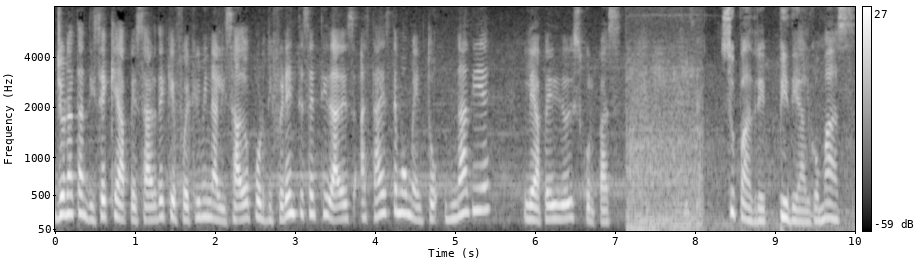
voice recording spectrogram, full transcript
Jonathan dice que a pesar de que fue criminalizado por diferentes entidades, hasta este momento nadie le ha pedido disculpas. Su padre pide algo más.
